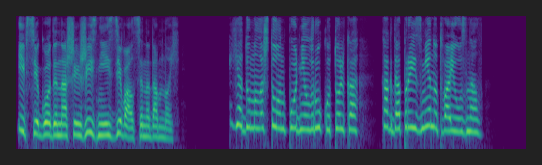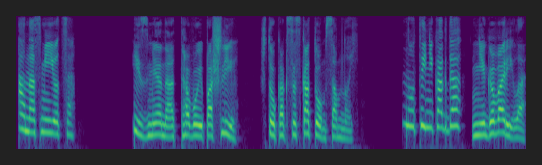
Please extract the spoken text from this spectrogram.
И все годы нашей жизни издевался надо мной. Я думала, что он поднял руку только, когда про измену твою узнал. Она смеется. Измена от того и пошли, что как со скотом со мной. Но ты никогда... Не говорила.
